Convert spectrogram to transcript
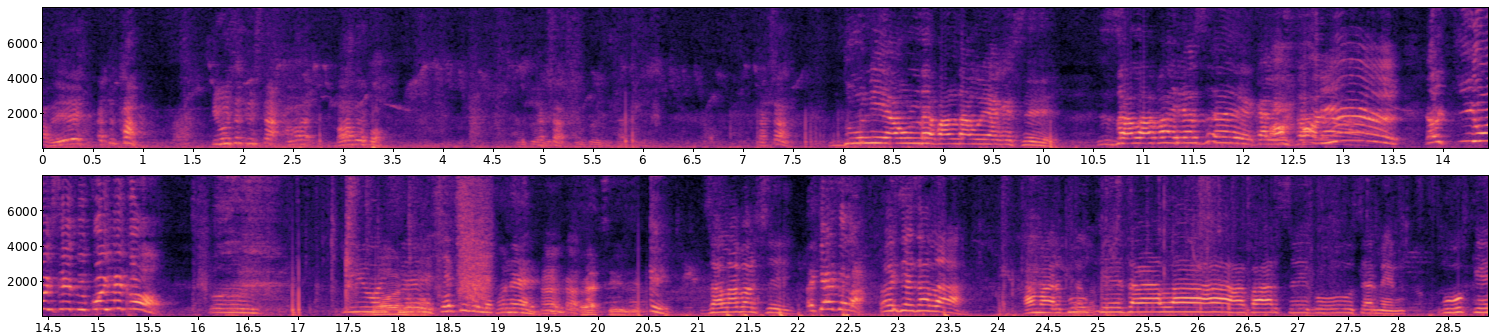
আরে একটু থাম। কি হয়েছে জিনিসটা? আমার ভালো করে অ্যাকশন দুনিয়া উল্টা পাল্টা হয়ে গেছে। জ্বালা বাইরে আছে খালি আরে। আরে কি হইছে তুই কইবি তো? কি হয়েছে শুনেন। হ্যাঁ কাট। জ্বালা বাড়ছে। এই কে জ্বালা? ওই যে জ্বালা। আমার বুকে জ্বালা বাড়ছে গো চেয়ারম্যান। বুকে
